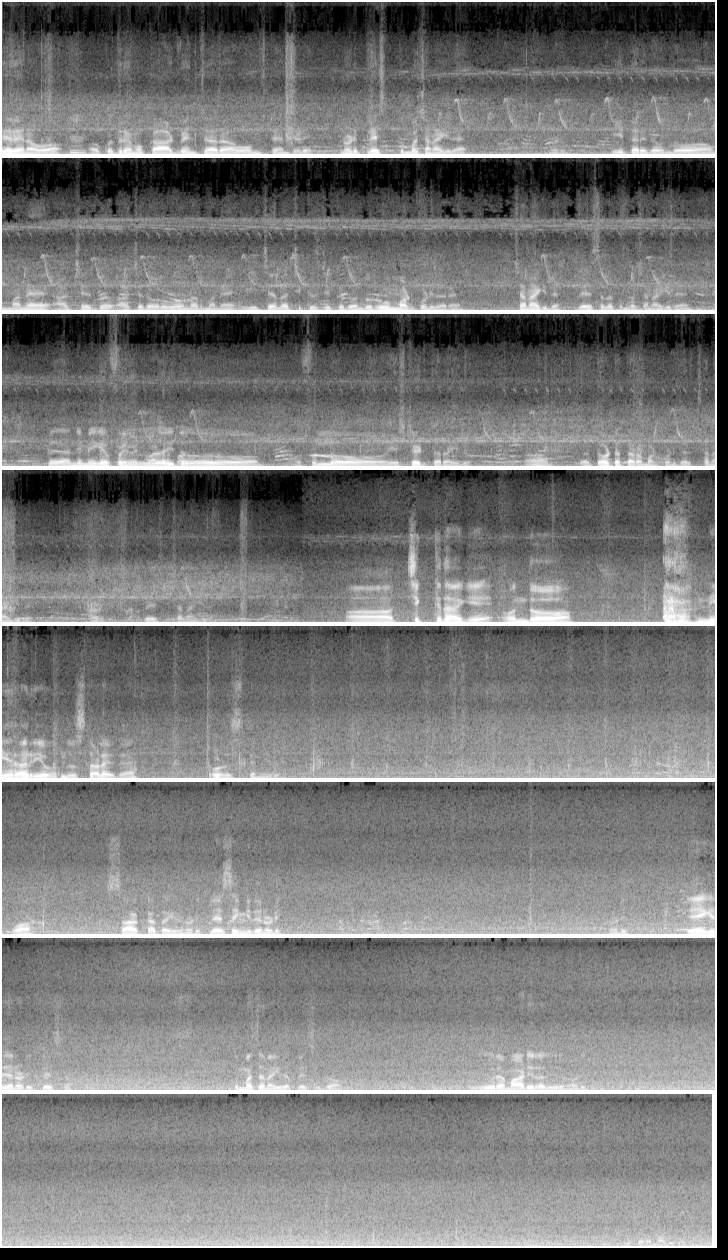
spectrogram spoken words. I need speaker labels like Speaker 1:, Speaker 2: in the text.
Speaker 1: ಬಂದಿದ್ದೇವೆ ನಾವು. Kudremukh adventure home stay ಅಂತೇಳಿ. ನೋಡಿ ಪ್ಲೇಸ್ ತುಂಬ ಚೆನ್ನಾಗಿದೆ. ನೋಡಿ, ಈ ಥರ ಇದೆ. ಒಂದು ಮನೆ ಆಚೆದು, ಆಚೆದವರು ಓನರ್ ಮನೆ. ಈಚೆ ಎಲ್ಲ ಚಿಕ್ಕದು ಚಿಕ್ಕದು ಒಂದು ರೂಮ್ ಮಾಡ್ಕೊಂಡಿದ್ದಾರೆ. ಚೆನ್ನಾಗಿದೆ. ಪ್ಲೇಸ್ ಎಲ್ಲ ತುಂಬ ಚೆನ್ನಾಗಿದೆ. ನಿಮಗೆ ಫುಲ್ಲು ಇದು ಫುಲ್ಲು ಎಸ್ಟೇಟ್ ಥರ ಇದು. ತೋಟ ಥರ ಮಾಡ್ಕೊಂಡಿದ್ದಾರೆ. ಚೆನ್ನಾಗಿದೆ. ನೋಡಿ ಪ್ಲೇಸ್ ಚೆನ್ನಾಗಿದೆ. ಚಿಕ್ಕದಾಗಿ ಒಂದು ನೀರು ಹರಿಯುವ ಒಂದು ಸ್ಥಳ ಇದೆ. ತೋರಿಸ್ತೇನೆ ಇದು ವಾ ಸಾಕತ್ತಾಗಿದೆ ನೋಡಿ. ಪ್ಲೇಸ್ ಹೆಂಗಿದೆ ನೋಡಿ? ನೋಡಿ, ಹೇಗಿದೆ ನೋಡಿ ಪ್ಲೇಸು ತುಂಬ ಚೆನ್ನಾಗಿದೆ ಪ್ಲೇಸ್ ಇದು. ಇವರೇ ಮಾಡಿರೋದು ಇದು ನೋಡಿ. ಈ ಥರ ಮಾಡಿದ್ದಾರೆ ನೋಡಿ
